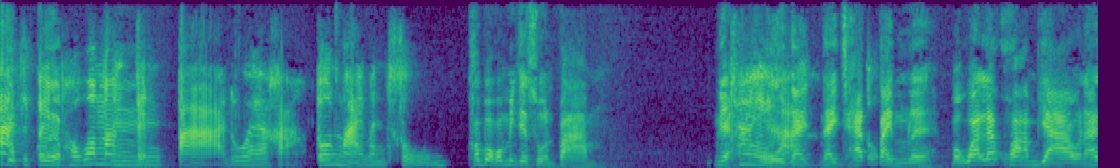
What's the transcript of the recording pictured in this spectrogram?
อาจจะเป็นกือบๆเพราะว่ามันอืเป็นป่าด้วยอะค่ะ ต้นไม้มันสูง เขาบอกว่ามีแต่สวนปาล์มเนี่ยใช่โอ้ค่ะในในแชทเต็มเลย บอกว่าแล้วความยาวนะ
